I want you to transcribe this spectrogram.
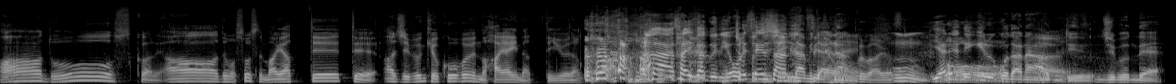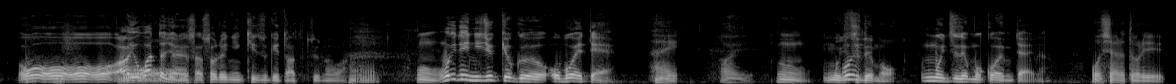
ああどうすかね。ああでもそうですね。まあやっててあ自分曲覚えるの早いなっていうなんか。ああ再確認。俺センサーなんだみたいな。うね。ん。やりゃできる子だなっていう自分で。おうおうおうおうあよかったじゃないですかそれに気づけたっていうのは。うん。おいで20曲覚えて。はい。はい。うん。もういつでも。もういつでも来いみたいな。おっしゃる通り。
